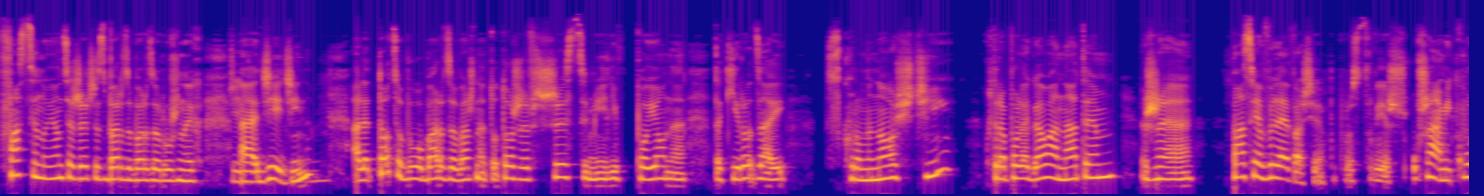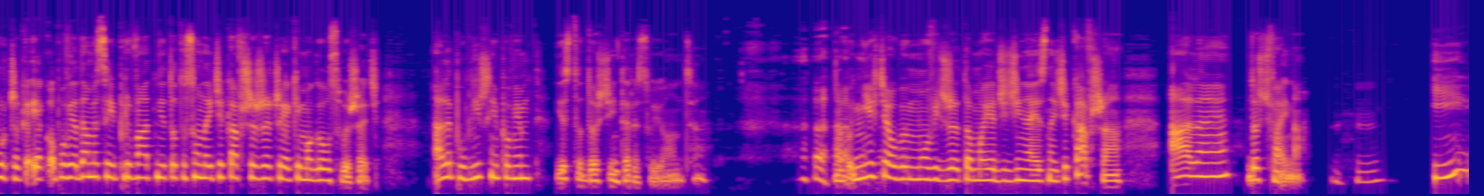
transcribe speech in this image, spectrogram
fascynujące rzeczy z bardzo, bardzo różnych Dziedzin. e, dziedzin. Ale to, co było bardzo ważne, to to, że wszyscy mieli wpojone taki rodzaj skromności, która polegała na tym, że pasja wylewa się po prostu, wiesz, uszami, kurczę, jak opowiadamy sobie prywatnie, to to są najciekawsze rzeczy, jakie mogę usłyszeć. Ale publicznie powiem, jest to dość interesujące. No bo nie chciałbym mówić, że to moja dziedzina jest najciekawsza, ale dość fajna. Mhm. I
